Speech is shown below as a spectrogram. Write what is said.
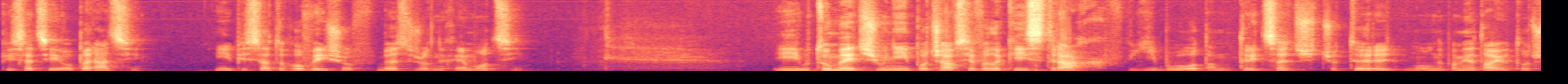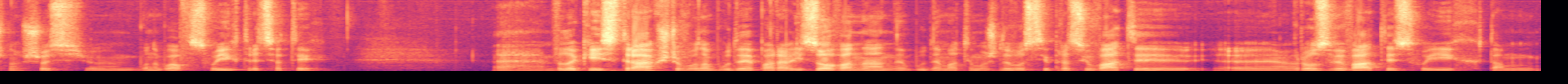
після цієї операції. І після того вийшов без жодних емоцій. І у ту мить у ній почався великий страх. Їй було там 34, ну не пам'ятаю точно, щось, е, вона була в своїх 30 Е, Великий страх, що вона буде паралізована, не буде мати можливості працювати, е, розвивати своїх там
